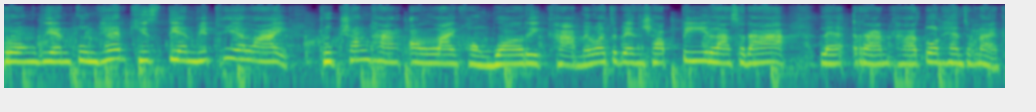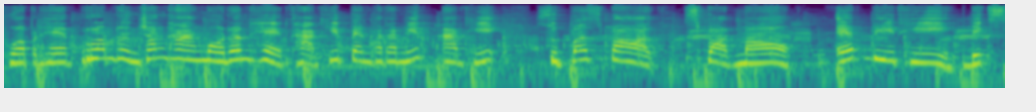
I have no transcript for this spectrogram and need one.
โรงเรียนกรุงเทพคริสเตียนวิทยาลัย ทุกช่องทางออนไลน์ของ w a r r i c ค่ะ ไม่ว่าจะเป็น s h o p e e Lazada และร้านค้าตัวแทนจำหน่ายทั่วประเทศ รวมถึงช่องทาง Modern Trade ค่ะ ที่เป็นพันธมิตรอาทิ Super Sport Sport Mall FBT Big C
